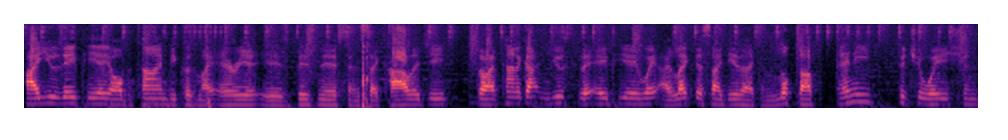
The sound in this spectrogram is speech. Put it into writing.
I use APA all the time because my area is business and psychology. So I've kind of gotten used to the APA way. I like this idea that I can look up any situation,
